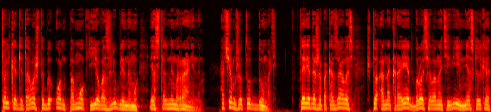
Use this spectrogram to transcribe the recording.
только для того, чтобы он помог ее возлюбленному и остальным раненым. О чем же тут думать? Терри даже показалось, что Анакрает бросила на Тивиль несколько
